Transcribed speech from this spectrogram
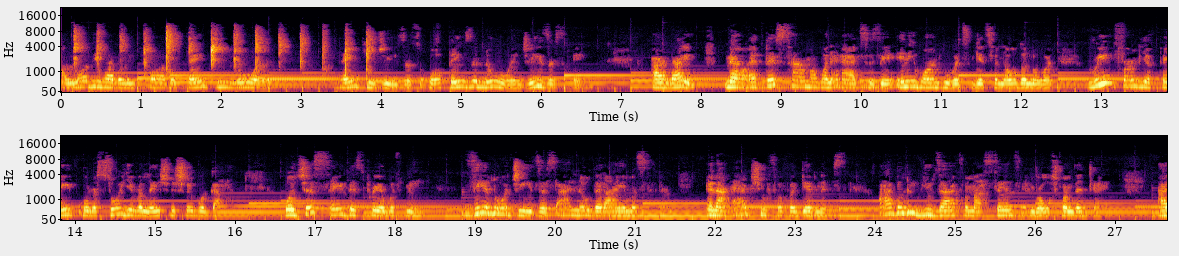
I love you, Heavenly Father. Thank you, Lord. Thank you, Jesus. All things are new in Jesus' name. All right. Now, at this time, I want to ask Is there anyone who wants to get to know the Lord, reaffirm your faith, or restore your relationship with God? Well, just say this prayer with me Dear Lord Jesus, I know that I am a sinner, and I ask you for forgiveness. I believe you died for my sins and rose from the dead. I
